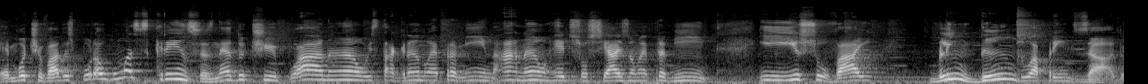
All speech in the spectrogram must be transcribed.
é, motivadas por algumas crenças, né? Do tipo, ah, não, o Instagram não é para mim, ah, não, redes sociais não é para mim. E isso vai blindando o aprendizado.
